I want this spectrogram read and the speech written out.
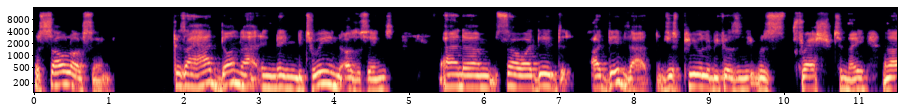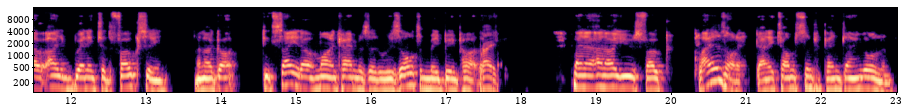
a solo thing. Because I had done that in, in between other things. And um, so I did I did that just purely because it was fresh to me. And I, I went into the folk scene and I got did say it don't mind came as a result of me being part of that Right. and, I- and I use folk players on it. Danny Thompson for Pentangle and,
